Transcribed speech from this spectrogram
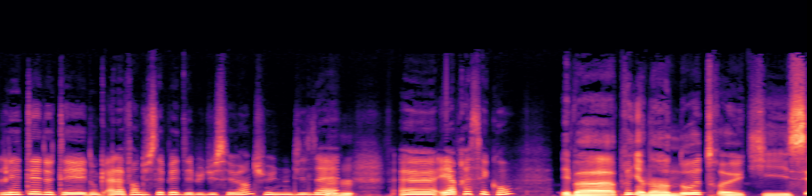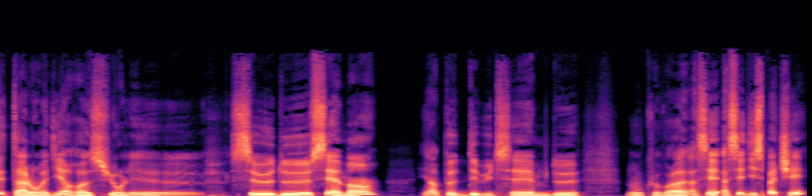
l'été de tes. Donc à la fin du CP, début du CE1, tu nous disais. Mhm. Euh, et après, c'est quand? Et bah après, il y en a un autre euh, qui s'étale, on va dire, sur les CE2, CM1 et un peu de début de CM2. Donc voilà, assez, assez dispatché.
